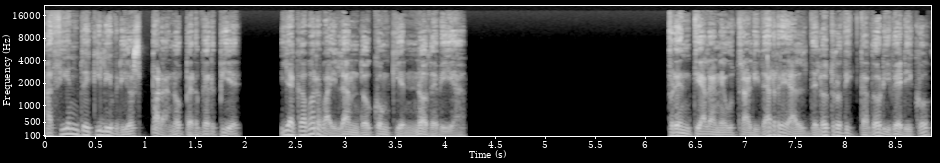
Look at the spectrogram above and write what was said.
haciendo equilibrios para no perder pie y acabar bailando con quien no debía. Frente a la neutralidad real del otro dictador ibérico,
